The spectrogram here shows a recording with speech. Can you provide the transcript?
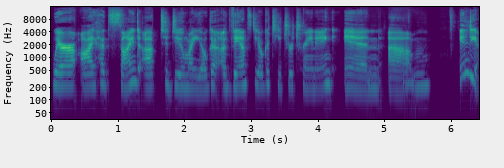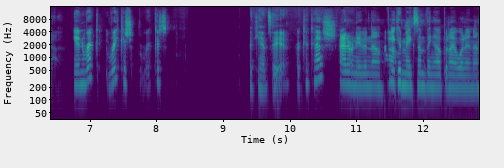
where i had signed up to do my yoga advanced yoga teacher training in um, india in Rikash, Rikash, I can't say it. Rikakesh? I don't even know. Um, you could make something up and I wouldn't know.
